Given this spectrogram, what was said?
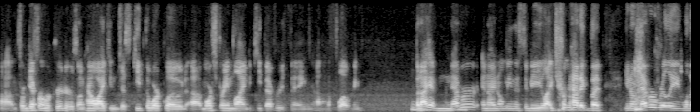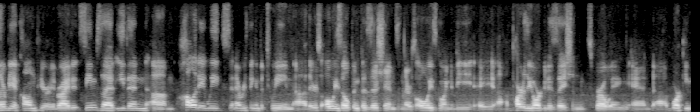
um, from different recruiters on how I can just keep the workload uh, more streamlined to keep everything uh, flowing. But I have mm-hmm. never, and I don't mean this to be like dramatic, but you know, never really will there be a calm period, right? It seems that even um, holiday weeks and everything in between, uh, there's always open positions, and there's always going to be a uh, part of the organization that's growing and uh, working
